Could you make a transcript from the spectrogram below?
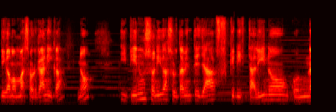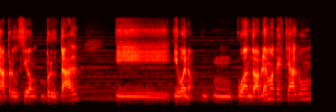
digamos, más orgánica, ¿no? Y tiene un sonido absolutamente ya cristalino, con una producción brutal. Y, bueno, mm, cuando hablemos de este álbum,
